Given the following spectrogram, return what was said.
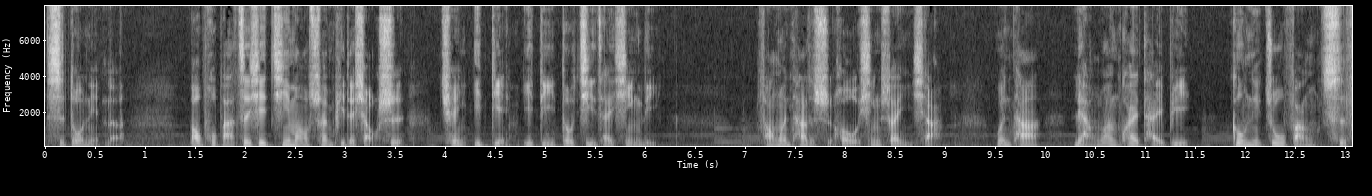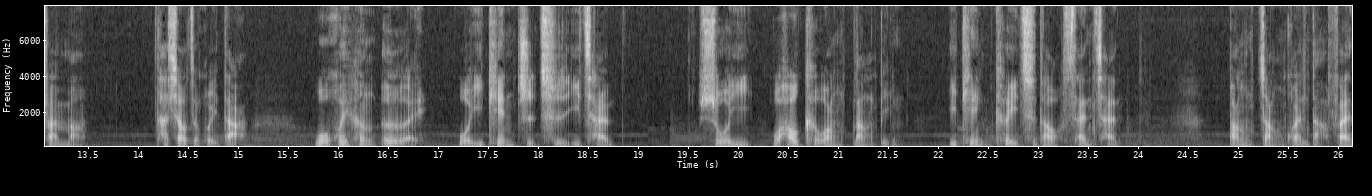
十多年了，保普把这些鸡毛蒜皮的小事，全一点一滴都记在心里。访问他的时候，我心酸一下，问他两万块台币够你租房吃饭吗？他笑着回答：“我会很饿诶。我一天只吃一餐，所以我好渴望当兵，一天可以吃到三餐，帮长官打饭，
